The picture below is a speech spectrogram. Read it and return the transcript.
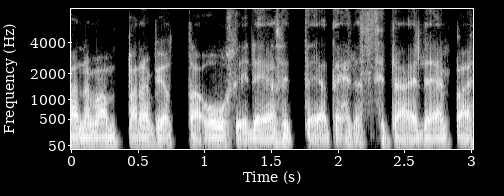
aina vaan parempi ottaa uusi idea sitten ja tehdä sitä eteenpäin.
